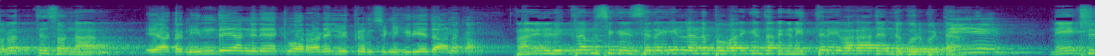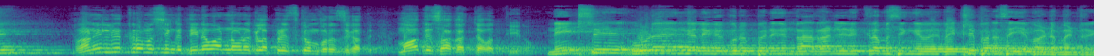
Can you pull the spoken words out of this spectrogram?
உரத்து சொன்னார் එයාට නින්ද යන්නේ නැහැ කිව්වා රනිල් වික්‍රමසිංහ හිරිය දානකම් ரணில் விக்ரமசிங்க சிறையில் அனுப்ப வரைக்கும் தனக்கு நித்திரை வராது என்று குறிப்பிட்டார் ඊයේ நேற்று ரணில் ವಿಕ್ರಮಸಿಂಗ್ ದಿನವನ್ನು ಅವನಿಗೆಲ್ಲ ಪ್ರೆಸ್ ಕಾನ್ಫರೆನ್ಸ್ ಕತ್ತೆ ಮಾತೆ ಸಾಕತ್ತವತ್ತೀರು நேற்று ஊடகங்களுக்கு குறிப்பிடுகின்றார் ரணில் விக்ரமசிங்க வெற்றி பெற செய்ய வேண்டும் என்று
